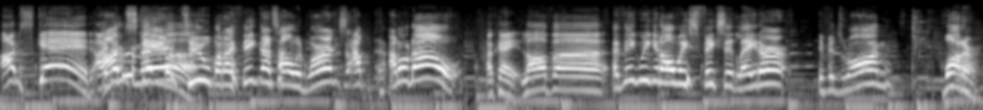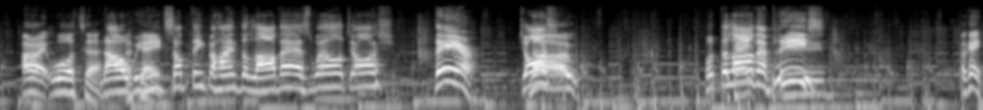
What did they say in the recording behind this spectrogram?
I'm scared. I I'm don't scared remember. too, but I think that's how it works. I'm, I don't know. Okay, lava. I think we can always fix it later if it's wrong. Water. All right, water. Now we need something behind the lava as well, Josh. There. Josh, No. put the Okay, lava, please. Okay,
